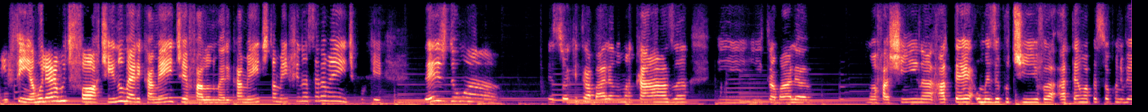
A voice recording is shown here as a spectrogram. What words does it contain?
enfim, a mulher é muito forte, e numericamente, eu falo numericamente, também financeiramente, porque desde uma pessoa que trabalha numa casa e, e trabalha uma faxina, até uma executiva, até uma pessoa com nível,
